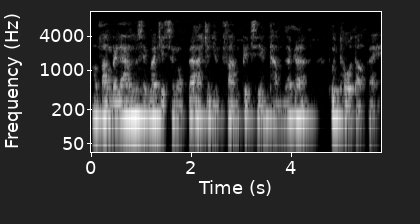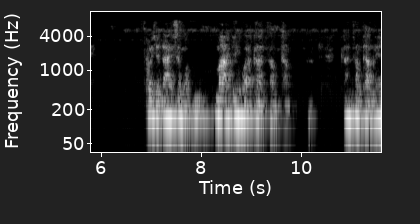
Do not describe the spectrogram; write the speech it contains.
พอฟังไปแล้วรู้สึกว่าจิตสงบก็อาจจะหยุดฟังปิดเสียงธรรมแล้วก็พุโทโธต่อไปเพื่อจะได้สงบมากยิ่งกว่าการฟังธรรมการฟังธรรมนี้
